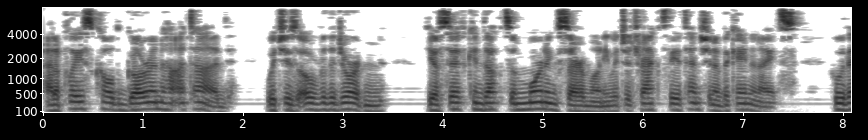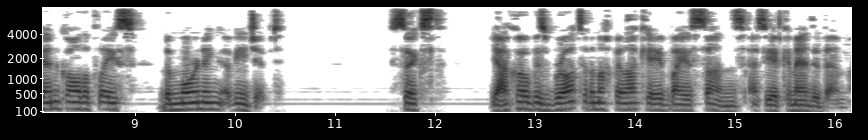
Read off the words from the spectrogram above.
at a place called Goren Ha'atad, which is over the Jordan, Yosef conducts a mourning ceremony which attracts the attention of the Canaanites, who then call the place the Mourning of Egypt. Sixth, Yaakov is brought to the Machpelah cave by his sons as he had commanded them.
